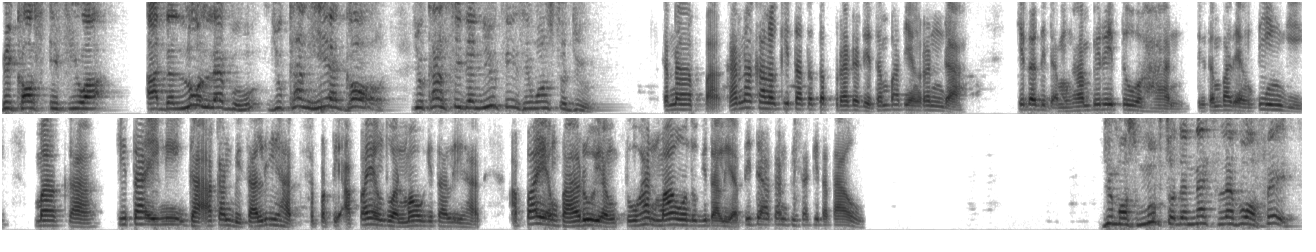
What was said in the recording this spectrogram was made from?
Because if you are at the low level, you can't hear God. You can't see the new things He wants to do. Kenapa? Karena kalau kita tetap berada di tempat yang rendah, kita tidak menghampiri Tuhan di tempat yang tinggi, maka kita ini gak akan bisa lihat seperti apa yang Tuhan mau kita lihat. Apa yang baru yang Tuhan mau untuk kita lihat, tidak akan bisa kita tahu. You must move to the next level of faith.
